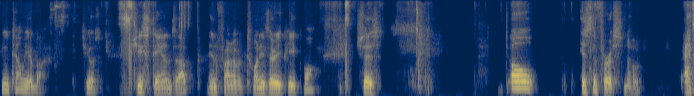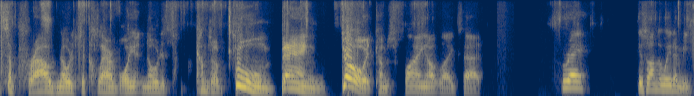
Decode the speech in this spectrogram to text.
You tell me about it. She goes, she stands up in front of 20, 30 people. She says, do is the first note. That's a proud note. It's a clairvoyant note. It comes out, boom, bang, do. It comes flying out like that. Re is on the way to meet.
